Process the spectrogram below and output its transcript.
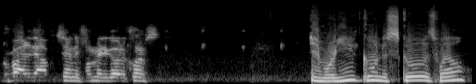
provided the opportunity for me to go to Clemson. And were you going to school as well?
